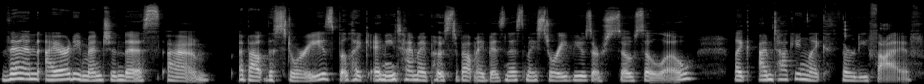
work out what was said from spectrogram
Then I already mentioned this um, about the stories, but like anytime I post about my business, my story views are so, so low. Like I'm talking like 35.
